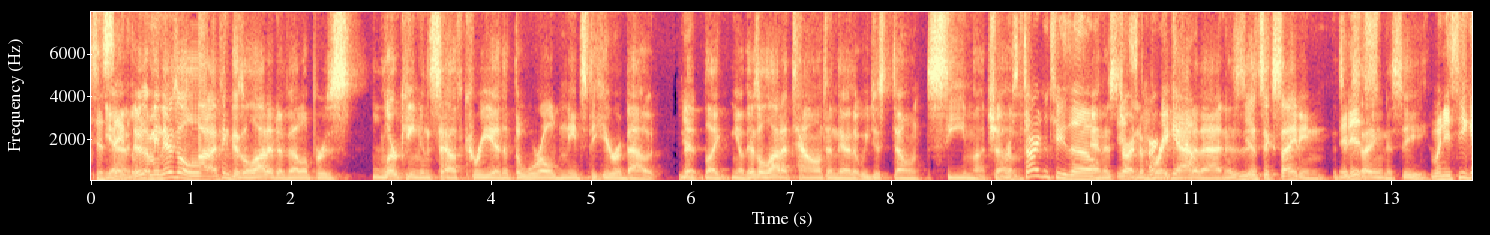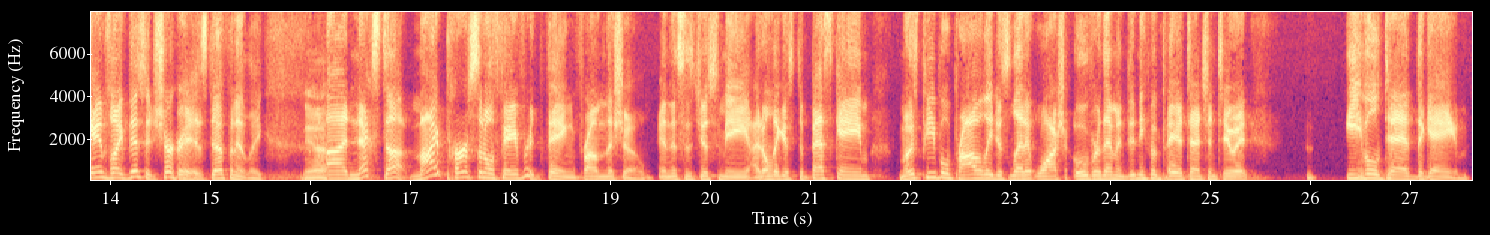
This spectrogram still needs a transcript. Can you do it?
To say yeah, the there- I mean, there's a lot. I think there's a lot of developers lurking in South Korea that the world needs to hear about. Yep. That like you know, there's a lot of talent in there that we just don't see much of, We're starting to though, and it's starting to break get out, of that, and it's, it's exciting. It's It is. exciting to see. When you see games like this, it sure is definitely. Yeah, Uh, next up, my personal favorite thing from the show, and this is just me. I don't think it's the best game. Most people probably just let it wash over them and didn't even pay attention to it. Evil Dead, the game.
